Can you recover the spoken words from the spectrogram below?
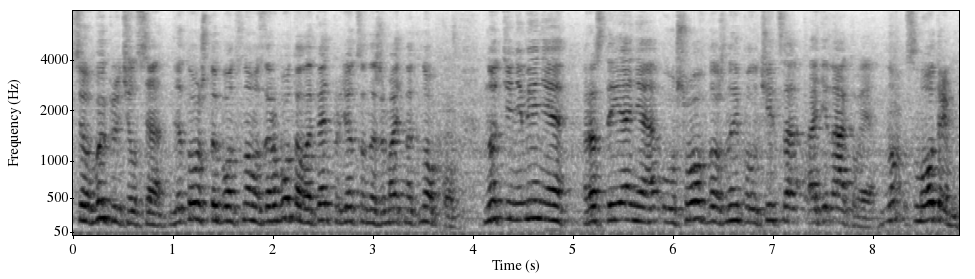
все, выключился. Для того, чтобы он снова заработал, опять придется нажимать на кнопку. Но, тем не менее, расстояния у швов должны получиться одинаковые. Ну, смотрим.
